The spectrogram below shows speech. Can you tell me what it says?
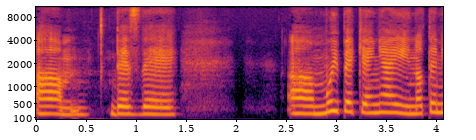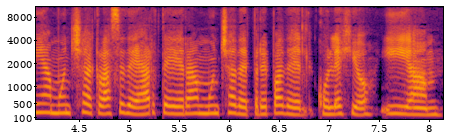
um, desde um, muy pequeña y no tenía mucha clase de arte, era mucha de prepa del colegio y, um,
